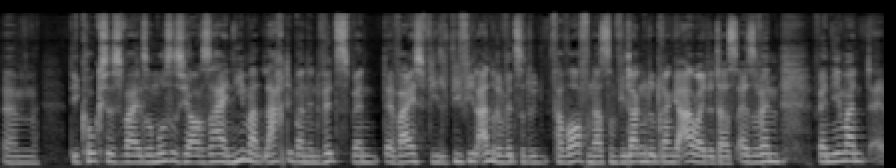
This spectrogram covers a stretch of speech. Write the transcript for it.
ähm, die Krux ist, weil so muss es ja auch sein. Niemand lacht über einen Witz, wenn der weiß, wie, wie viel andere Witze du verworfen hast und wie lange du dran gearbeitet hast. Also wenn, wenn jemand, äh,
